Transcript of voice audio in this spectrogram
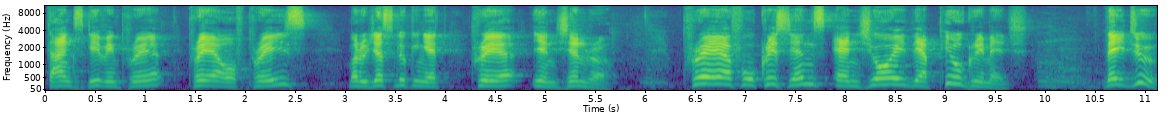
thanksgiving prayer, prayer of praise, but we're just looking at prayer in general. Prayerful Christians enjoy their pilgrimage. They do.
